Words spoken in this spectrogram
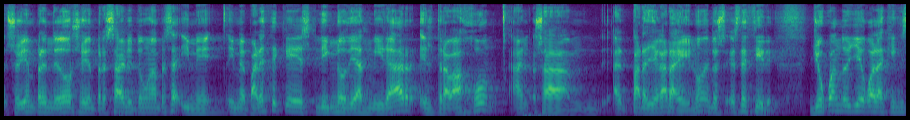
soy emprendedor, soy empresario, tengo una empresa y me, y me parece que es digno de admirar el trabajo, sea, para llegar ahí, ¿no? Entonces, es decir, yo cuando llego a la Kings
